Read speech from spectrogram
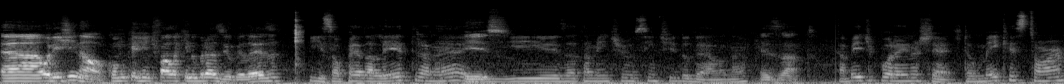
ah, original, como que a gente fala aqui no Brasil, beleza? Isso, ao pé da letra, né? Isso. E, e exatamente o sentido dela, né? Exato. Acabei de pôr aí no chat. Então, make a storm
